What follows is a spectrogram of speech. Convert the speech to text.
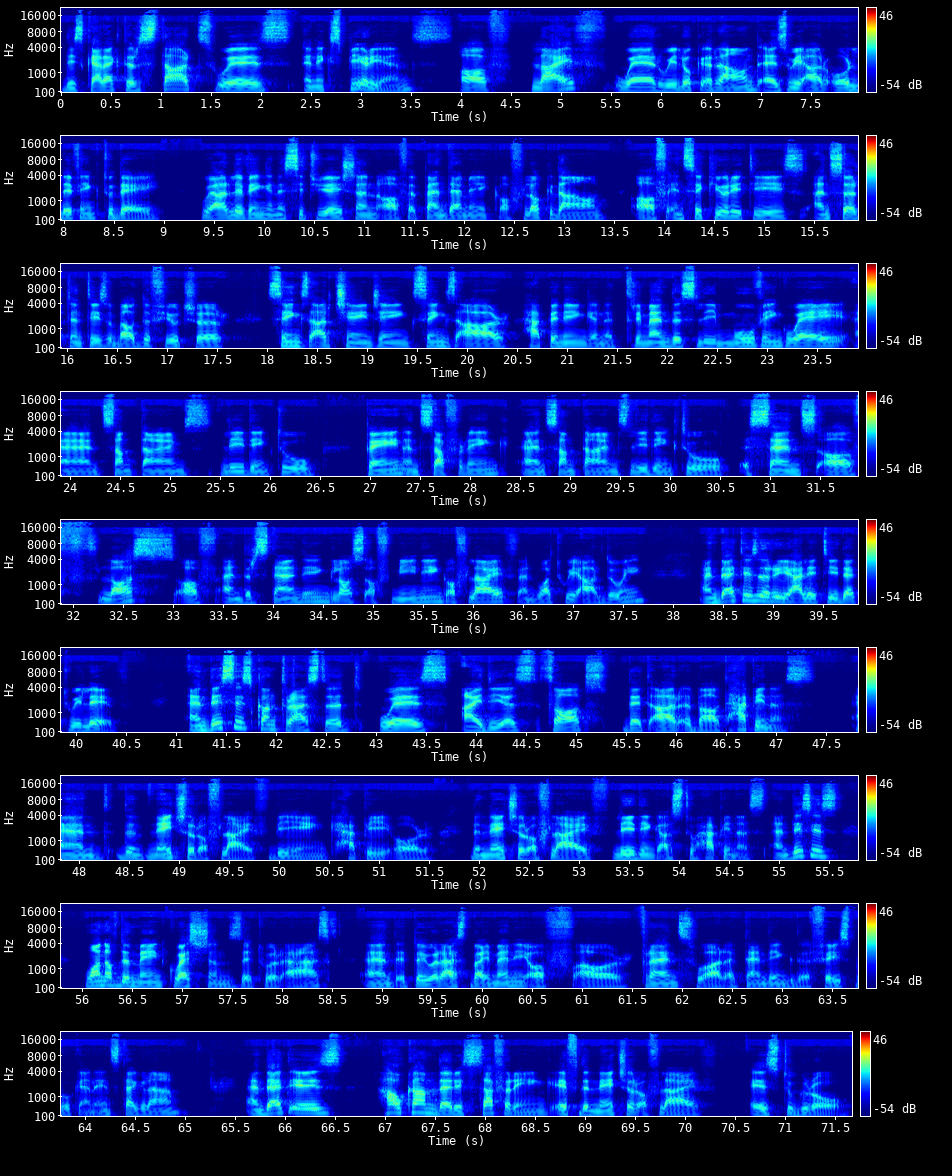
This character starts with an experience of life where we look around as we are all living today. We are living in a situation of a pandemic, of lockdown, of insecurities, uncertainties about the future, things are changing, things are happening in a tremendously moving way and sometimes leading to pain and suffering and sometimes leading to a sense of loss of understanding, loss of meaning of life and what we are doing. And that is a reality that we live. And this is contrasted with ideas, thoughts that are about happiness and the nature of life being happy or the nature of life leading us to happiness. And this is one of the main questions that were asked. And they were asked by many of our friends who are attending the Facebook and Instagram. And that is how come there is suffering if the nature of life is to grow?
